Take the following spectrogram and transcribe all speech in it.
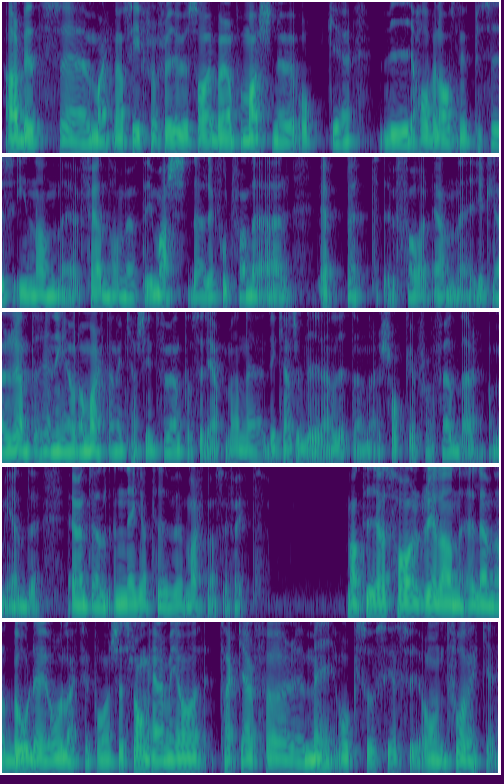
arbetsmarknadssiffror för USA i början på mars nu och eh, vi har väl avsnitt precis innan Fed har möte i mars där det fortfarande är öppet för en ytterligare räntehöjning även om marknaden kanske inte förväntar sig det. Men eh, det kanske blir en liten chocker från Fed där med eventuell negativ marknadseffekt. Mattias har redan lämnat bordet och lagt sig på en schäslong här men jag tackar för mig och så ses vi om två veckor.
